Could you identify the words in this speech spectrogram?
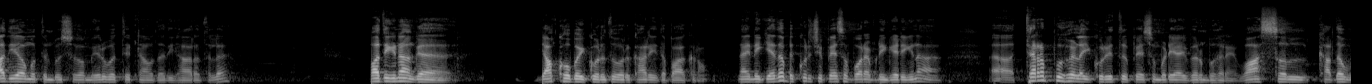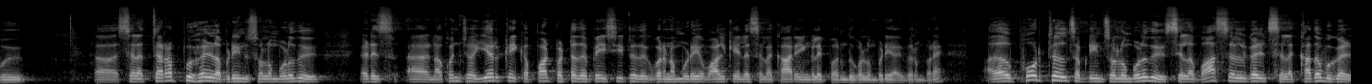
ஆதியாமத்தின் புஸ்தகம் இருபத்தெட்டாவது அதிகாரத்தில் பார்த்தீங்கன்னா அங்கே யாக்கோபை குறித்து ஒரு காரியத்தை பார்க்குறோம். நான் இன்னைக்கு எதை குறித்து பேச போகிறேன் அப்படின்னு கேட்டிங்கன்னா திறப்புகளை குறித்து பேசும்படியாக விரும்புகிறேன். வாசல் கதவு சில திறப்புகள் அப்படின்னு சொல்லும் பொழுது இட் இஸ் நான் கொஞ்சம் இயற்கைக்கு அப்பாற்பட்டதை பேசிட்டு அதுக்கப்புறம் நம்முடைய வாழ்க்கையில் சில காரியங்களை பகிர்ந்து கொள்ளும்படியாக விரும்புகிறேன் அதாவது போர்ட்டல்ஸ் அப்படின்னு சொல்லும் பொழுது சில வாசல்கள் சில கதவுகள்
